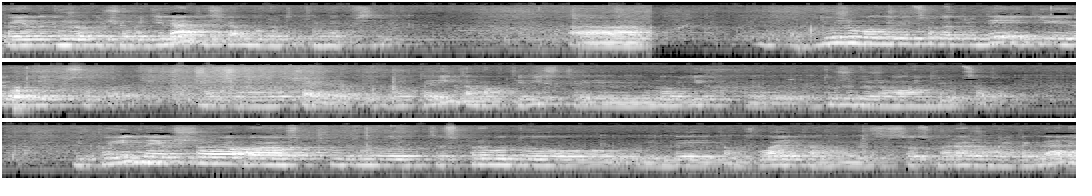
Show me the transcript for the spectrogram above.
Типу я не дуже хочу виділятись, я буду таким, як всі. Е, Дуже малий відсоток людей, які роблять всупереч. Ну, це зазвичай волонтарі, там активісти, ну, їх е, дуже-дуже маленький відсоток. Відповідно, якщо а, з, з приводу ідеї там, з лайками, з соцмережами і так далі,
